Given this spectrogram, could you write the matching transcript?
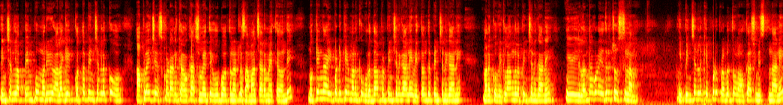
పింఛన్ల పెంపు మరియు అలాగే కొత్త పింఛన్లకు అప్లై చేసుకోవడానికి అవకాశం అయితే ఇవ్వబోతున్నట్లు సమాచారం అయితే ఉంది. ముఖ్యంగా ఇప్పటికే మనకు వృద్ధాప్య పింఛన్ కానీ వితంతు పింఛన్ కానీ మనకు వికలాంగుల పింఛన్ కానీ ఇవి- వీళ్ళంతా కూడా ఎదురు చూస్తున్నాం. ఈ పింఛన్లకు ఎప్పుడు ప్రభుత్వం అవకాశం ఇస్తుందా అని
